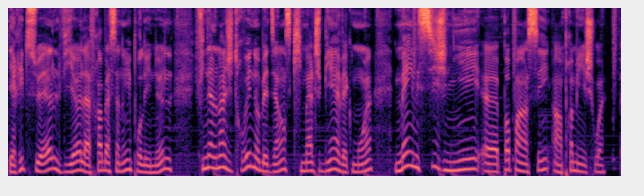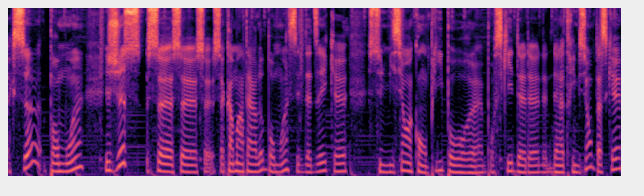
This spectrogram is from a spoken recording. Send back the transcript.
des rituels via la franc-maçonnerie pour les nuls. Finalement, j'ai trouvé une obédience qui matche bien avec moi, même si je n'y ai euh, pas pensé en premier choix. Ça, pour moi, juste ce, commentaire-là, pour moi, c'est de dire que c'est une mission accomplie pour, pour ce qui est de, de notre émission parce que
